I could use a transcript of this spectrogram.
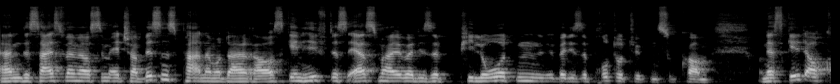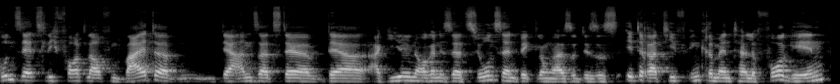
Ähm, das heißt, wenn wir aus dem HR-Business-Partner-Modell rausgehen, hilft es erstmal über diese Piloten, über diese Prototypen zu kommen. Und das gilt auch grundsätzlich fortlaufend weiter. Der Ansatz der, der agilen Organisationsentwicklung, also dieses iterativ-inkrementelle Vorgehen.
